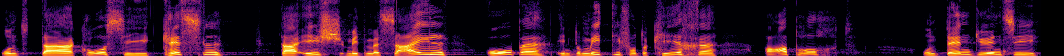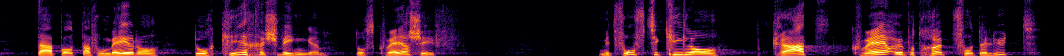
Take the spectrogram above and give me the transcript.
Und der große Kessel, da ist mit einem Seil oben in der Mitte der Kirche angebracht. Und dann tun sie den Botafumeiro durch die Kirche schwingen, durchs Querschiff. Mit 50 Kilo gerade quer über die Köpfe der Leute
